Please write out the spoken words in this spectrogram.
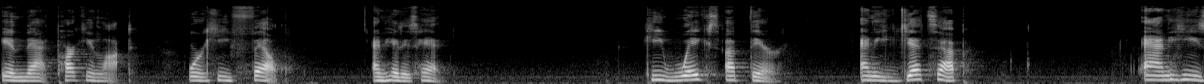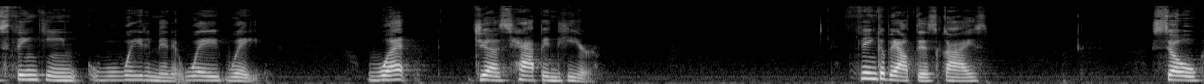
in that parking lot where he fell and hit his head. He wakes up there and he gets up and he's thinking, wait a minute, wait, wait what just happened here. Think about this, guys. So,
